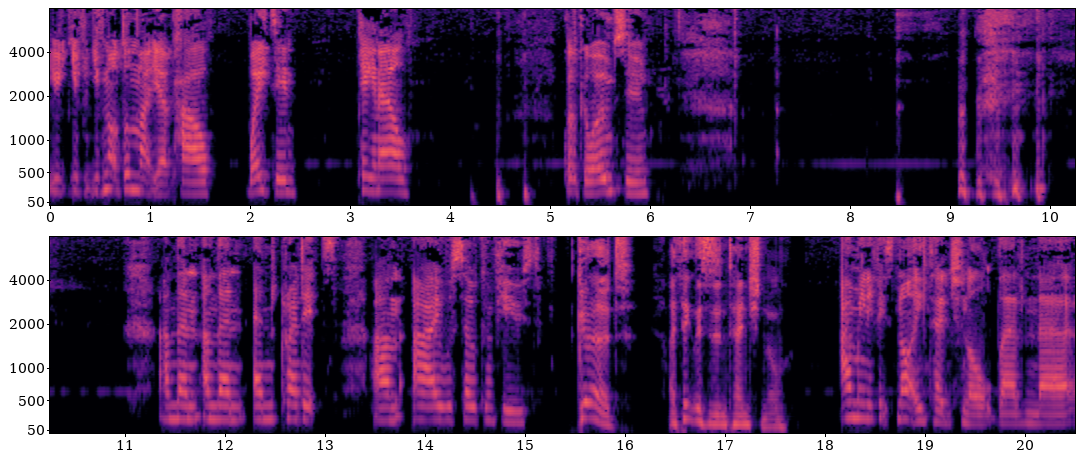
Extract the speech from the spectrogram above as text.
You, you've you've not done that yet, pal. Waiting. P and L. Got to go home soon. and then and then end credits, and I was so confused. Good. I think this is intentional. I mean, if it's not intentional, then uh,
